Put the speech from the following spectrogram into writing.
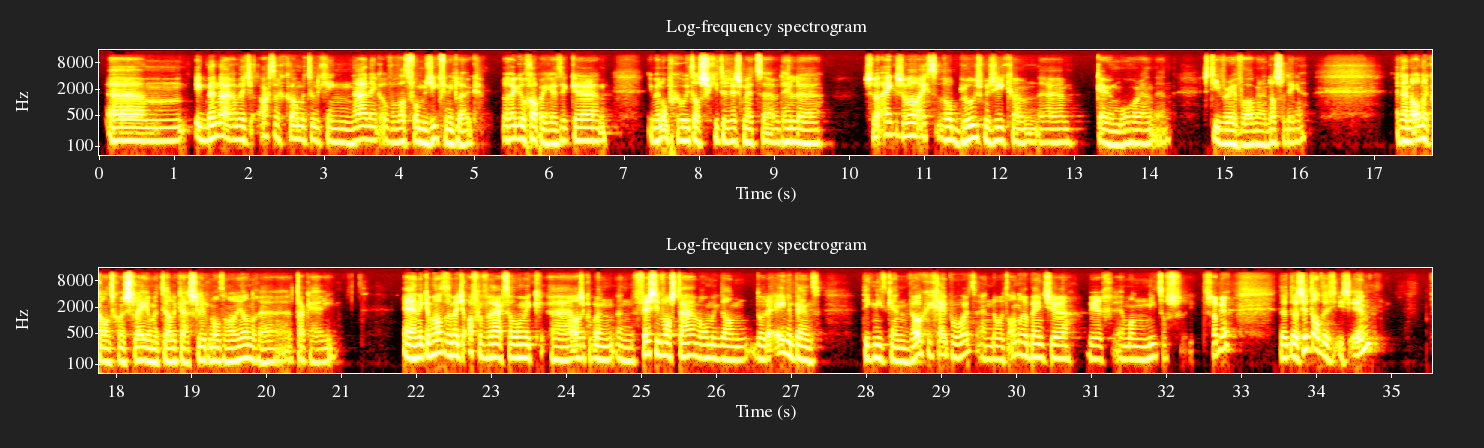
Um, ik ben daar een beetje achter gekomen toen ik ging nadenken over wat voor muziek vind ik leuk. Dat is eigenlijk heel grappig. Ik, ik ben opgegroeid als gitarist met, met hele, zowel, eigenlijk zowel echt wel bluesmuziek van Carrie Moore en, en Steve Ray Vaughan en dat soort dingen. En aan de andere kant gewoon Slayer, Metallica, Slipknot en al die andere takkenherrie. En ik heb me altijd een beetje afgevraagd waarom ik, uh, als ik op een, een, festival sta, waarom ik dan door de ene band die ik niet ken wel gegrepen word en door het andere bandje weer helemaal niet. Of, snap je? Er, er zit altijd iets in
